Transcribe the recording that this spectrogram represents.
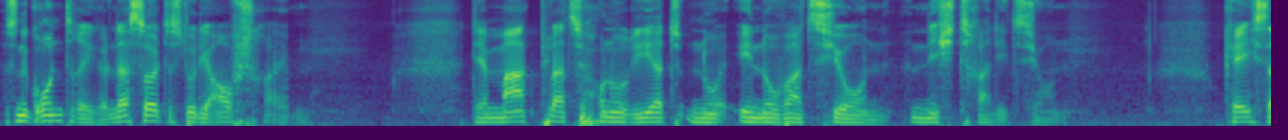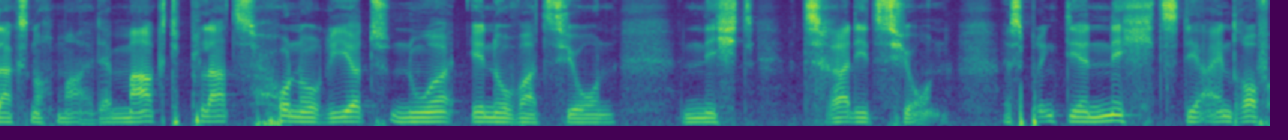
Das ist eine Grundregel und das solltest du dir aufschreiben. Der Marktplatz honoriert nur Innovation, nicht Tradition. Okay, ich sag's nochmal. Der Marktplatz honoriert nur Innovation, nicht Tradition. Es bringt dir nichts, dir einen drauf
